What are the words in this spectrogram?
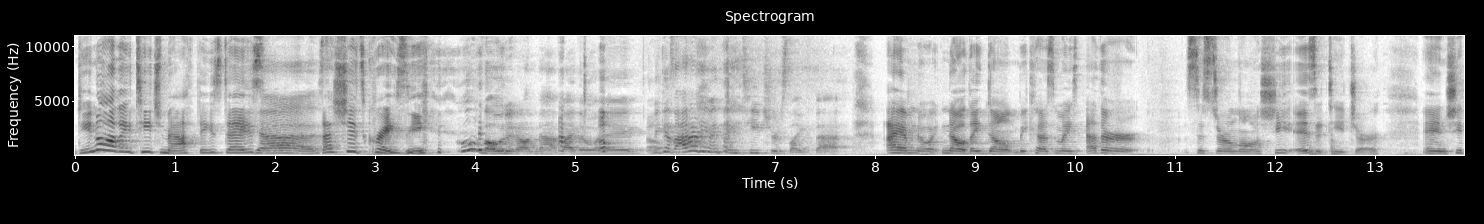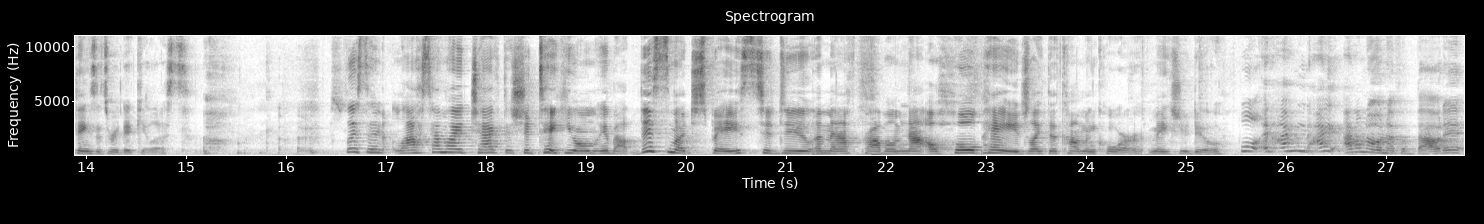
do you know how they teach math these days? yes. That shit's crazy. Who voted on that, by the way? Because I don't even think teachers like that. I have no no, they don't because my other sister-in-law, she is a teacher and she thinks it's ridiculous. Oh my. Listen, last time I checked, it should take you only about this much space to do a math problem, not a whole page like the Common Core makes you do. Well, and I mean, I, I don't know enough about it,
